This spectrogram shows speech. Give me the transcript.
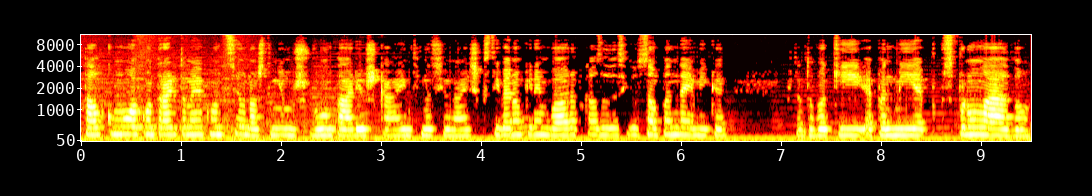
tal como ao contrário também aconteceu. Nós tínhamos voluntários cá internacionais que tiveram que ir embora por causa da situação pandémica. Portanto, houve aqui a pandemia, se por um lado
